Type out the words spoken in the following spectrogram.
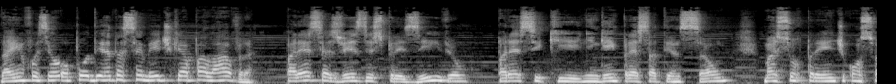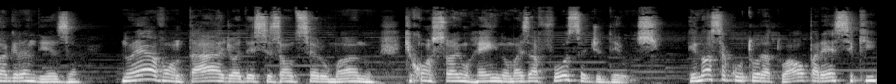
dá ênfase ao poder da semente, que é a palavra. Parece às vezes desprezível, parece que ninguém presta atenção, mas surpreende com sua grandeza. Não é a vontade ou a decisão do ser humano que constrói um reino, mas a força de Deus. Em nossa cultura atual, parece que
